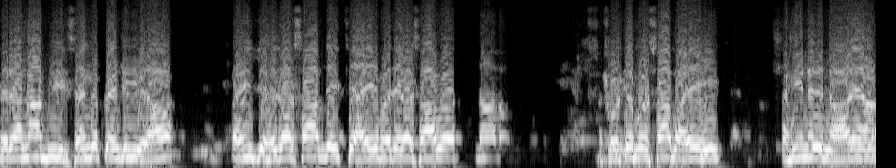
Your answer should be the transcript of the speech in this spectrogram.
ਮੇਰਾ ਨਾਮ ਵੀਰ ਸਿੰਘ ਪਿੰਡ ਵੀਰਾ ਅਸੀਂ ਜਹੇਦਾਰ ਸਾਹਿਬ ਦੇ ਇੱਥੇ ਆਏ ਫਤਿਹਗੜ੍ਹ ਸਾਹਿਬ। ਨਾਲ। ਛੋਟੇਪੁਰ ਸਾਹਿਬ ਆਏ ਸੀ। ਅਸੀਂ ਇਹਨਾਂ ਦੇ ਨਾਲ ਆ।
